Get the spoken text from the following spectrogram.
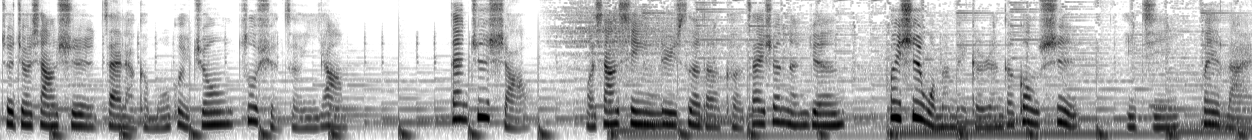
这就像是在两个魔鬼中做选择一样，但至少我相信绿色的可再生能源会是我们每个人的共识以及未来。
